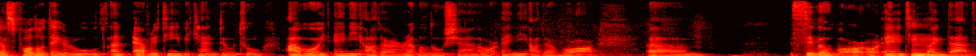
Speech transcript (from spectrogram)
just follow their rules and everything we can do to avoid any other revolution or any other war, um, civil war or anything like that.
